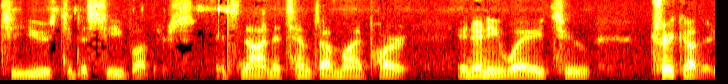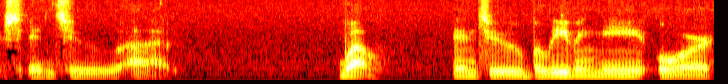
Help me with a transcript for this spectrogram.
to use to deceive others. It's not an attempt on my part in any way to trick others into, uh, well, into believing me or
